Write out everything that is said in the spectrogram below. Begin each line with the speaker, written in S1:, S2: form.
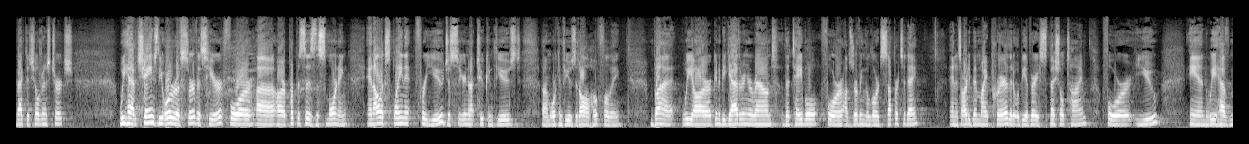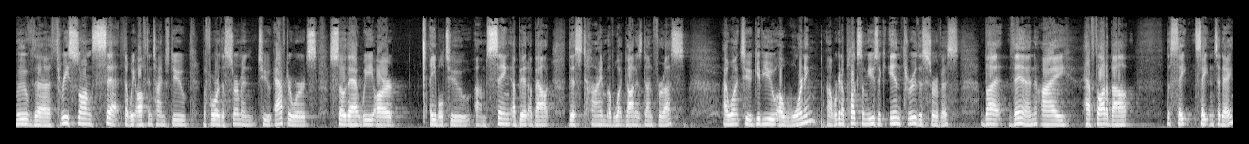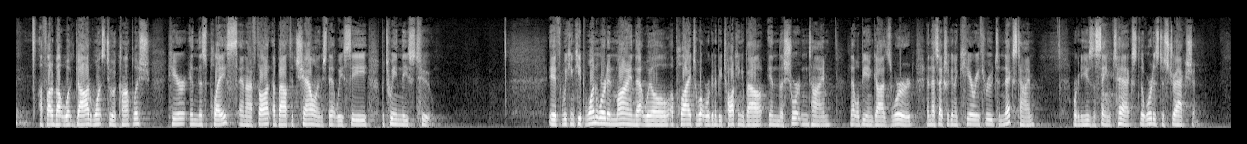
S1: back to Children's Church. We have changed the order of service here for uh, our purposes this morning, and I'll explain it for you just so you're not too confused um, or confused at all, hopefully. But we are going to be gathering around the table for observing the Lord's Supper today. And it's already been my prayer that it would be a very special time for you and we have moved the three song set that we oftentimes do before the sermon to afterwards so that we are able to um, sing a bit about this time of what God has done for us. I want to give you a warning. Uh, we're going to plug some music in through this service, but then I have thought about the Satan today. I thought about what God wants to accomplish here in this place, and I've thought about the challenge that we see between these two. If we can keep one word in mind that will apply to what we're going to be talking about in the shortened time that will be in God's Word, and that's actually going to carry through to next time, we're going to use the same text. The word is distraction.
